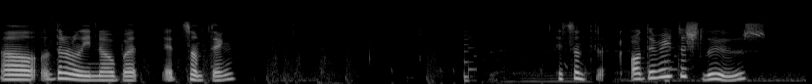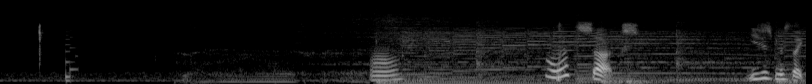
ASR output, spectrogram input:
Uh, I don't really know, but it's something. It's something. Oh, did we just lose? Oh. Oh, that sucks. You just missed like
